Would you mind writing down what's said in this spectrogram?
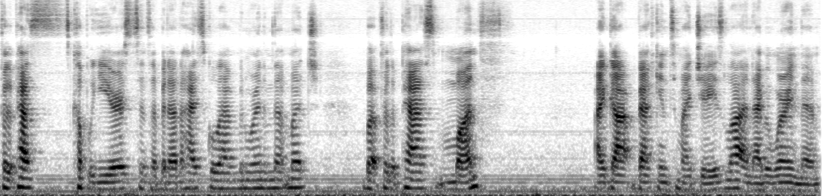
for the past couple years since I've been out of high school, I haven't been wearing them that much. But for the past month, I got back into my J's lot, and I've been wearing them.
